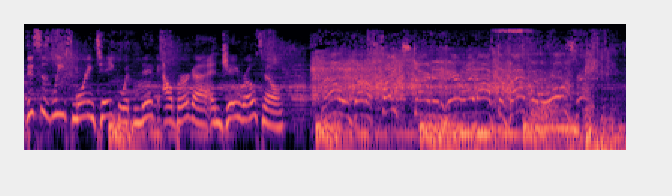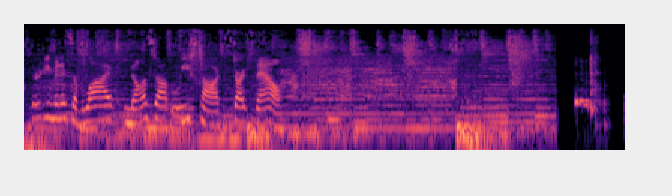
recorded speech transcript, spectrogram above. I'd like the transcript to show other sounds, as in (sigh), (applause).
This is Leafs Morning Take with Nick Alberga and Jay Rosehill. Now we've got a fight started here right off the bat with Rosehill. 30 minutes of live, nonstop Leafs talk starts now.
